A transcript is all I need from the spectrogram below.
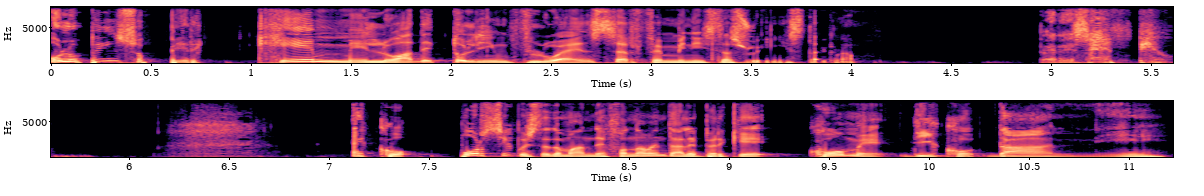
O lo penso perché me lo ha detto l'influencer femminista su Instagram, per esempio. Ecco, porsi queste domande è fondamentale perché, come dico da anni,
